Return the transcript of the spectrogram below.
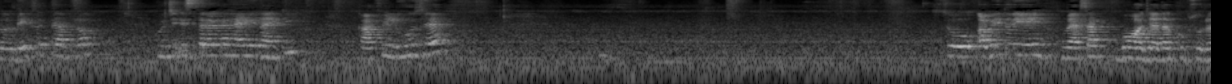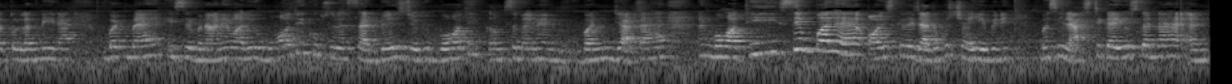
तो देख सकते हैं आप लोग कुछ इस तरह का है ये नाइटी। काफ़ी लूज है। सो so, अभी तो ये वैसा बहुत ज़्यादा खूबसूरत तो लग नहीं रहा है बट मैं इसे बनाने वाली हूँ। बहुत ही खूबसूरत सा ड्रेस जो कि बहुत ही कम समय में बन जाता है एंड बहुत ही सिंपल है और इसके लिए ज़्यादा कुछ चाहिए भी नहीं। बस इलास्टिक का यूज़ करना है एंड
